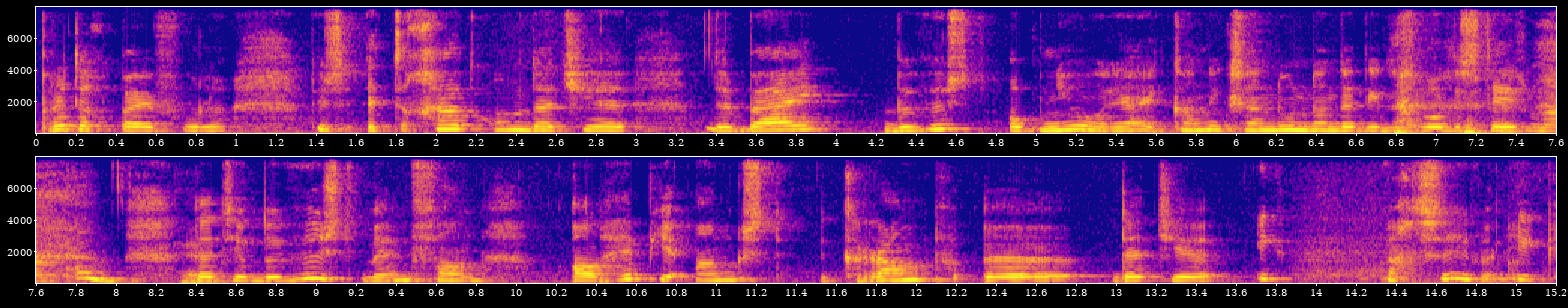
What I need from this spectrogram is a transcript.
prettig bij voelen. Dus het gaat om dat je erbij bewust opnieuw, ja, ik kan niks aan doen dan dat die woorden steeds maar komt. Dat je bewust bent van, al heb je angst, kramp, eh, dat je. Ik, Wacht eens even, ik,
